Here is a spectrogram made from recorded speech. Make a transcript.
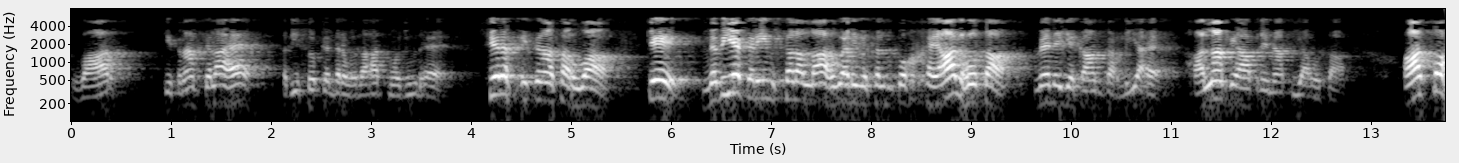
وار کتنا چلا ہے؟ حدیثوں کے اندر وضاحت موجود ہے۔ صرف اتنا سا ہوا کہ نبی کریم صلی اللہ علیہ وسلم کو خیال ہوتا، میں نے یہ کام کر لیا ہے۔ حالانکہ آپ نے نہ کیا ہوتا۔ آپ کو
